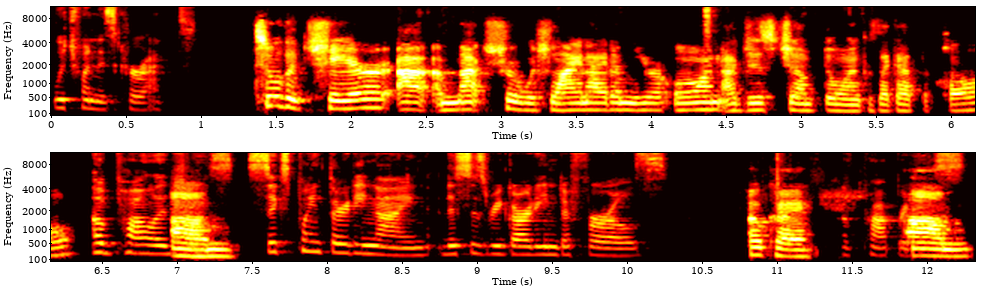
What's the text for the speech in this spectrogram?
which one is correct. To the chair, I, I'm not sure which line item you're on. I just jumped on because I got the call. Apologies. Um, 6.39. This is regarding deferrals Okay. of properties. Um,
